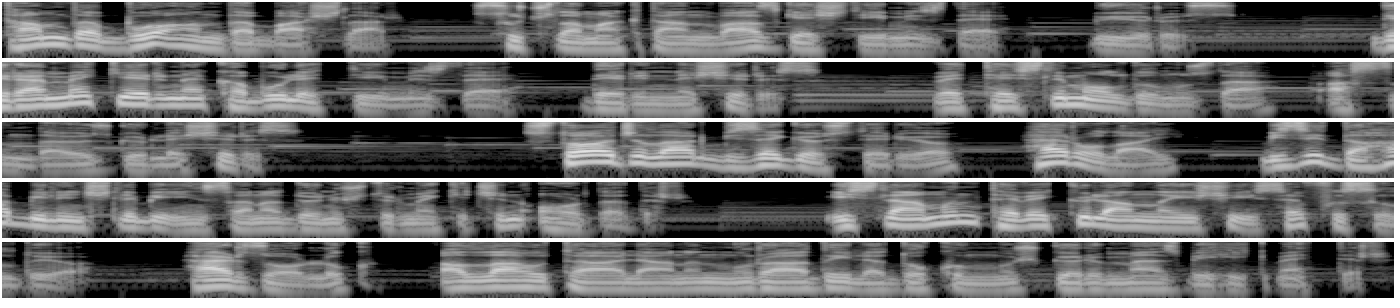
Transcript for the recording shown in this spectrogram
tam da bu anda başlar. Suçlamaktan vazgeçtiğimizde büyürüz. Direnmek yerine kabul ettiğimizde derinleşiriz ve teslim olduğumuzda aslında özgürleşiriz. Stoacılar bize gösteriyor, her olay bizi daha bilinçli bir insana dönüştürmek için oradadır. İslam'ın tevekkül anlayışı ise fısıldıyor. Her zorluk Allahu Teala'nın muradıyla dokunmuş görünmez bir hikmettir.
